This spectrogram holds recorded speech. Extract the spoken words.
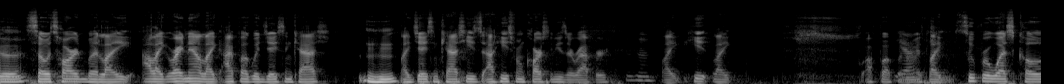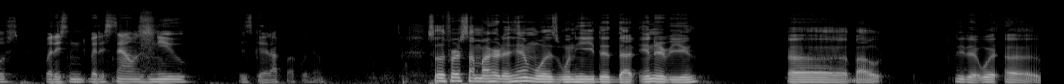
saying. Yeah. so it's hard but like i like right now like i fuck with jason cash Mm-hmm. like jason cash he's uh, he's from carson he's a rapper like he like i fuck with him it's like super west coast but it's but it sounds new it's good i fuck with him So the first time I heard of him was when he did that interview uh, about he did with uh,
